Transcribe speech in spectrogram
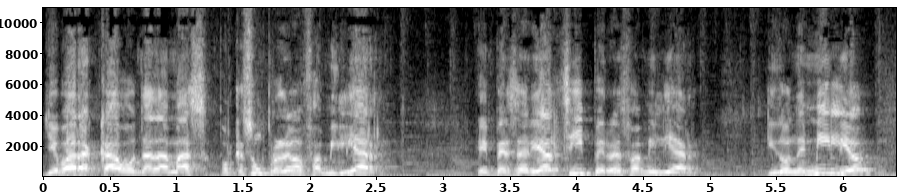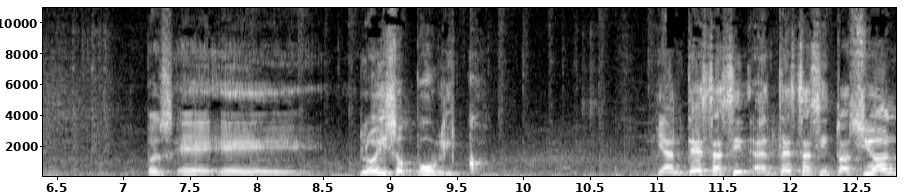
llevar a cabo nada más, porque es un problema familiar. Empresarial sí, pero es familiar. Y don Emilio, pues eh, eh, lo hizo público. Y ante esta, ante esta situación,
